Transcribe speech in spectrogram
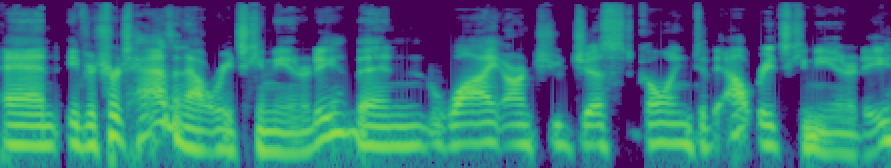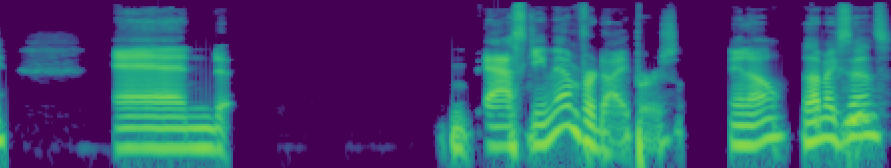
and if your church has an outreach community, then why aren't you just going to the outreach community and asking them for diapers? You know, does that make Mhm. sense?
